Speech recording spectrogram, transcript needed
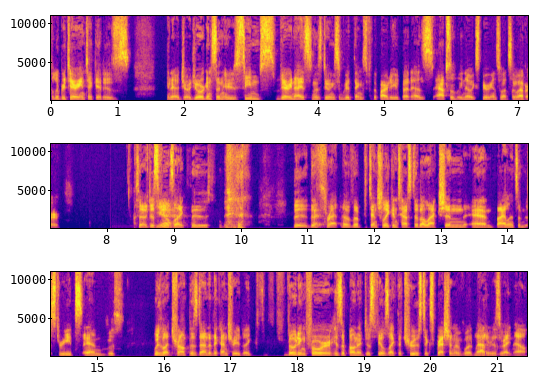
the Libertarian ticket is you know Jo Jorgensen, who seems very nice and is doing some good things for the party, but has absolutely no experience whatsoever. So it just yeah. feels like the the the threat of a potentially contested election and violence in the streets, and with with what Trump has done to the country, like voting for his opponent just feels like the truest expression of what matters right now.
